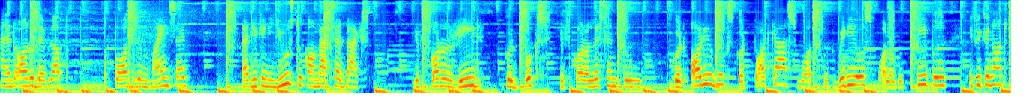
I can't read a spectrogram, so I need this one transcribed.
And in order to develop a positive mindset that you can use to combat setbacks you've got to read good books. You've got to listen to good audiobooks, good podcasts, watch good videos, follow good people. If you cannot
